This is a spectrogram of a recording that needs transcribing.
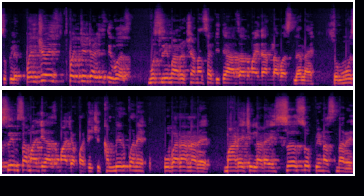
चुकले पंचवीस पंचेचाळीस दिवस मुस्लिम आरक्षणासाठी ते आझाद मैदानला बसलेला आहे. तो मुस्लिम समाज आज माझ्या पाठीशी खंबीरपणे उभा राहणार आहे. माड्याची लढाई सहज सोपी नसणार आहे.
